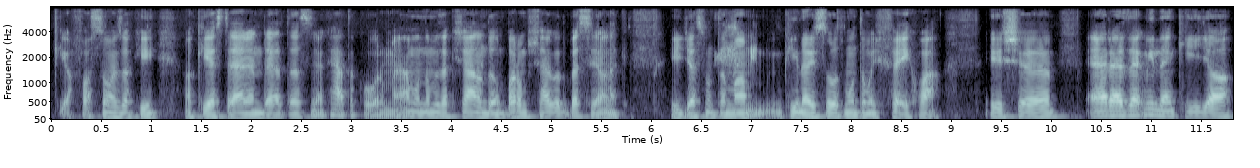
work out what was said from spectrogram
ki a faszom az, aki, aki ezt elrendelte. Azt mondják, hát akkor már mondom, ezek is állandóan baromságot beszélnek. Így azt mondtam, a kínai szót mondtam, hogy fejhua. És uh, erre ezek mindenki így a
